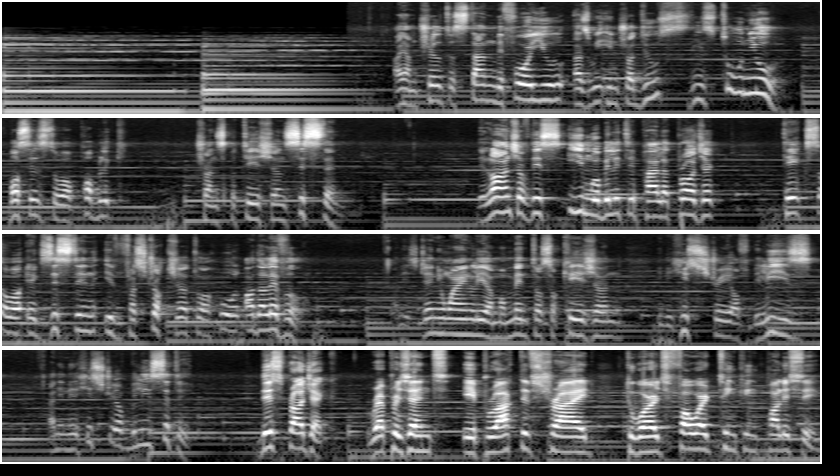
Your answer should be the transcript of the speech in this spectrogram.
I am thrilled to stand before you as we introduce these two new buses to our public transportation system. The launch of this e-mobility pilot project takes our existing infrastructure to a whole other level and is genuinely a momentous occasion in the history of Belize and in the history of Belize City. This project represents a proactive stride towards forward-thinking policy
